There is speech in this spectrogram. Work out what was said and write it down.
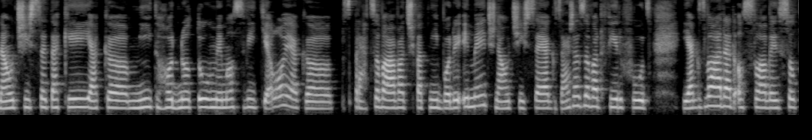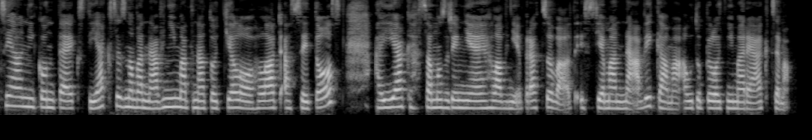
Naučíš se taky, jak eh, mít hodnotu mimo svý tělo, jak eh, zpracovávat špatný body image, naučíš se, jak zařazovat fear foods, jak zvládat oslavy, sociální kontext, jak se znova navnímat na to tělo, hlad a sytost a jak samozřejmě hlavně pracovat i s těma návykama, autopilotníma reakcema.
